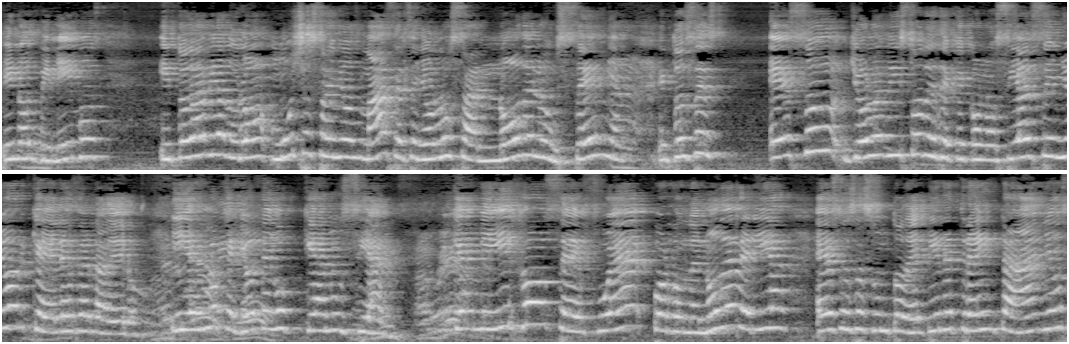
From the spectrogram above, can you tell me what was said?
y nos vinimos. Y todavía duró muchos años más. El Señor lo sanó de leucemia. Entonces, eso yo lo he visto desde que conocí al Señor, que Él es verdadero. Y es lo que yo tengo que anunciar. Que mi hijo se fue por donde no debería, eso es asunto de él. Tiene 30 años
